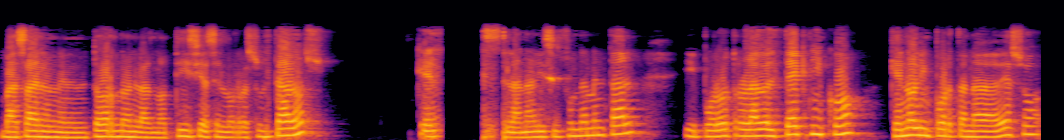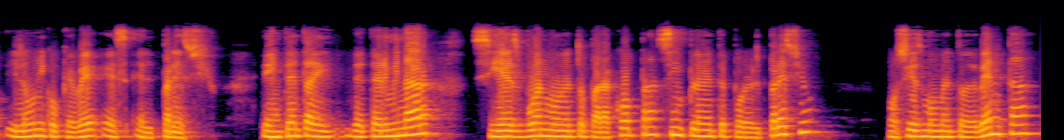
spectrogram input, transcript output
basada en el entorno, en las noticias, en los resultados, que es el análisis fundamental, y por otro lado el técnico, que no le importa nada de eso y lo único que ve es el precio e intenta determinar si es buen momento para compra simplemente por el precio o si es momento de venta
